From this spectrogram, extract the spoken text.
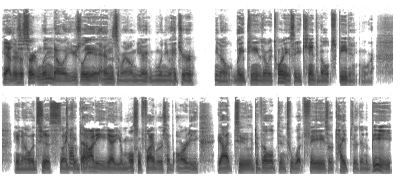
Yeah. There's a certain window. Usually it ends around your, when you hit your, you know, late teens, early 20s, so you can't develop speed anymore. You know, it's just like your Topped out. body, yeah, your muscle fibers have already got to developed into what phase or type they're going to be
